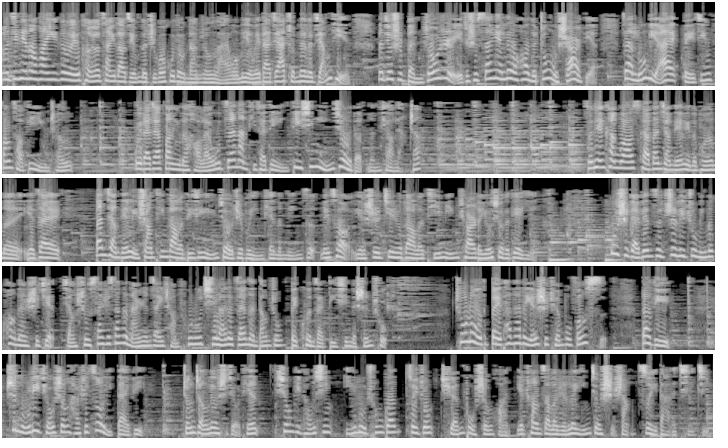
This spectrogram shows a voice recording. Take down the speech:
那么今天呢，欢迎各位朋友参与到节目的直播互动当中来。我们也为大家准备了奖品，那就是本周日，也就是三月六号的中午十二点，在卢米埃北京芳草地影城。为大家放映的好莱坞灾难题材电影《地心营救》的门票两张。昨天看过奥斯卡颁奖典礼的朋友们，也在颁奖典礼上听到了《地心营救》这部影片的名字。没错，也是进入到了提名圈的优秀的电影。故事改编自智利著名的矿难事件，讲述三十三个男人在一场突如其来的灾难当中被困在地心的深处，出路被坍塌的岩石全部封死，到底是努力求生还是坐以待毙？整整六十九天，兄弟同心，一路冲关，最终全部生还，也创造了人类营救史上最大的奇迹。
